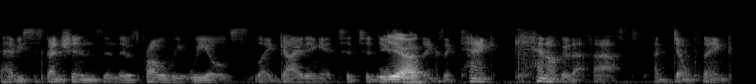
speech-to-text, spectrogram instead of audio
heavy suspensions and there was probably wheels like guiding it to, to do Yeah. certain things. Like tank cannot go that fast. I don't think.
